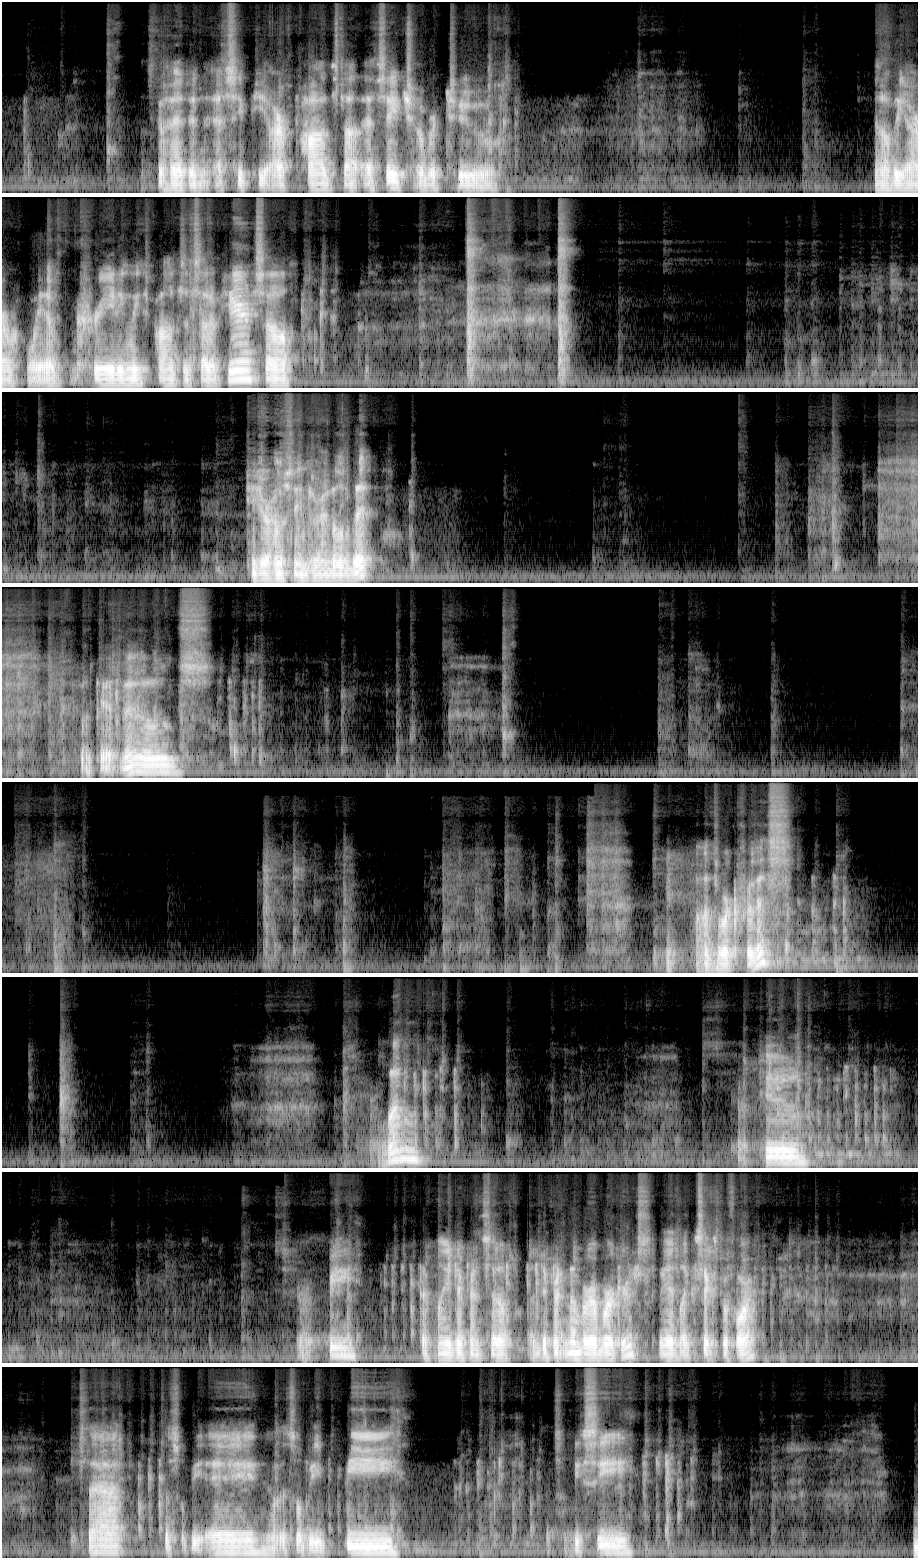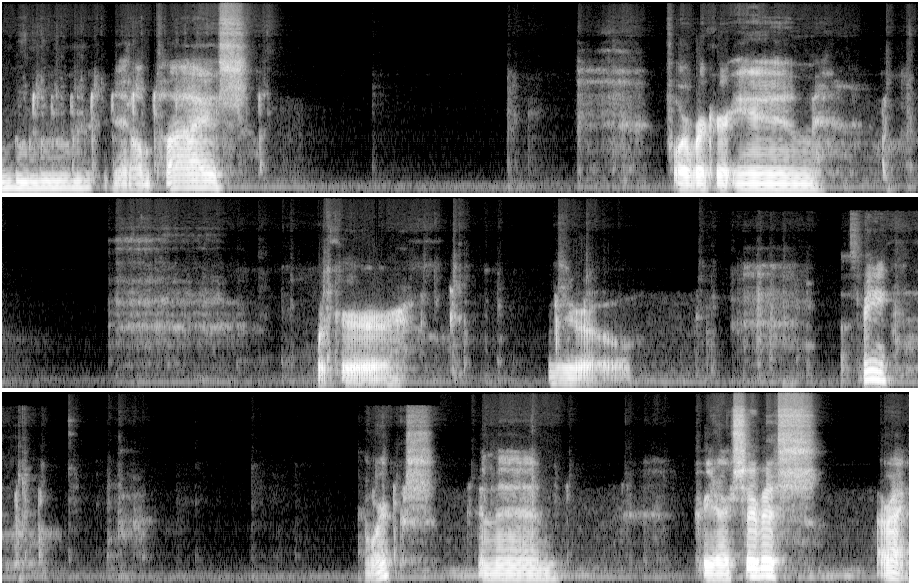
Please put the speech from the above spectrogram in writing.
Let's go ahead and scpr pods.sh over to That'll be our way of creating these pods instead of here. So change our host names around a little bit. Look at nodes. odds work for this. One, two, three. Definitely a different set of a different number of workers. We had like six before. That this will be A. No, this will be B. This will be C. That implies for worker in worker zero three that works and then Create our service. All right.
